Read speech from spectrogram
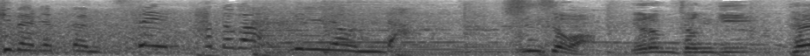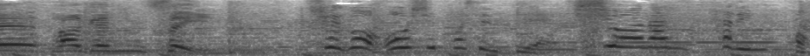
기다렸던 세일 파도가 밀려온다. 신세와 여름 정기 대박엔 세일 최고 50%의 시원한 할인폭.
